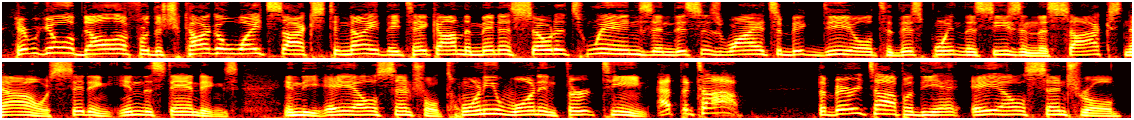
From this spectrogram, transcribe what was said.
Here we go, Abdallah, for the Chicago White Sox tonight. They take on the Minnesota Twins, and this is why it's a big deal to this point in the season. The Sox now sitting in the standings in the AL Central, 21 and 13, at the top, the very top of the AL Central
